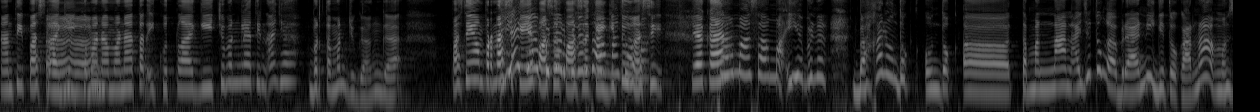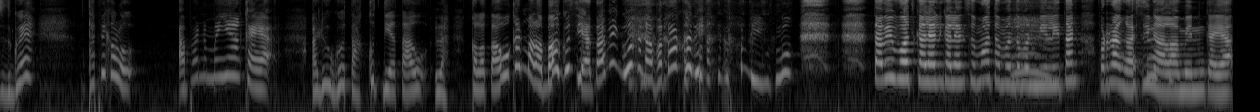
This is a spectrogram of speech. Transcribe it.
nanti pas lagi ke mana-mana ntar ikut lagi. Cuman ngeliatin aja berteman juga enggak pasti yang pernah sih Iya, kayaknya iya, fase-fase kayak sama, gitu sama. sih? Ya kan? Sama-sama iya bener bahkan untuk untuk eh, temenan aja tuh nggak berani gitu. Karena maksud gue tapi kalau apa namanya kayak aduh gue takut dia tahu. Lah kalau tahu kan malah bagus ya tapi gue kenapa takut ya? Gue bingung. Tapi buat kalian-kalian semua teman-teman militan pernah nggak sih ngalamin kayak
